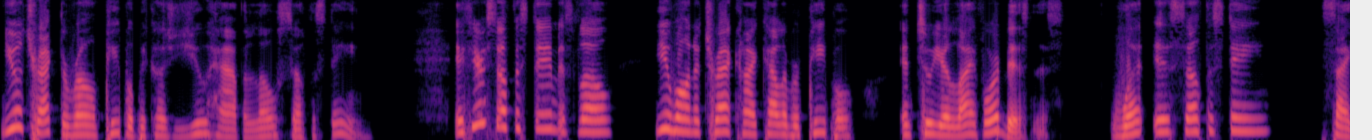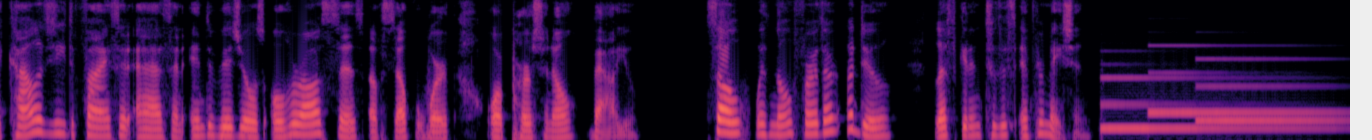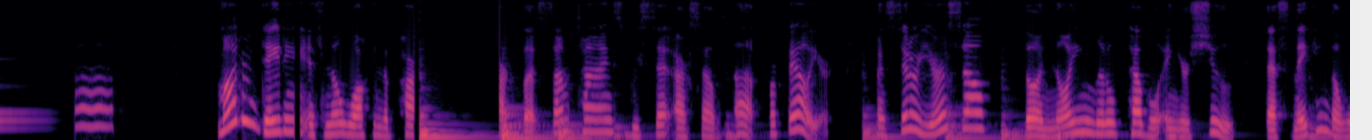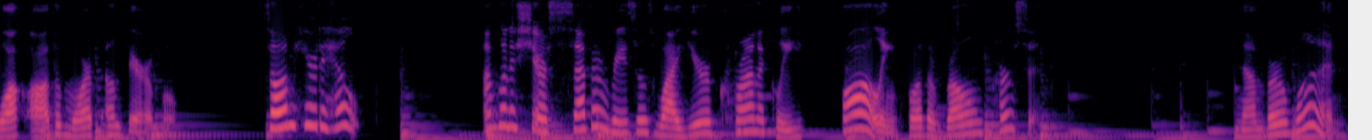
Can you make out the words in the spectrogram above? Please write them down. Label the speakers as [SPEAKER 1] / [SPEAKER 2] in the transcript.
[SPEAKER 1] You attract the wrong people because you have a low self esteem. If your self esteem is low, you won't attract high caliber people into your life or business. What is self esteem? Psychology defines it as an individual's overall sense of self worth or personal value. So, with no further ado, let's get into this information. Modern dating is no walk in the park, but sometimes we set ourselves up for failure. Consider yourself the annoying little pebble in your shoe that's making the walk all the more unbearable. So I'm here to help. I'm going to share seven reasons why you're chronically falling for the wrong person. Number one.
